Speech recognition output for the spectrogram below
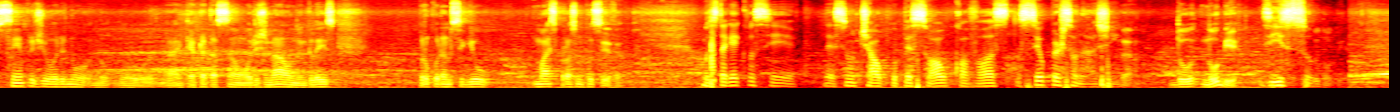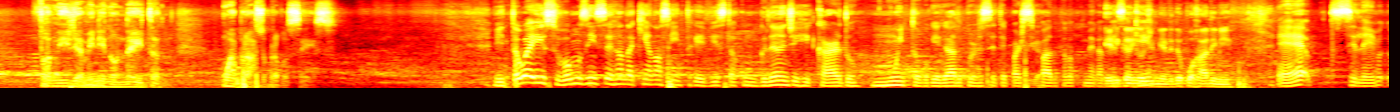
sempre de olho no, no, na interpretação original, no inglês, procurando seguir o mais próximo possível. Gostaria que você desse um tchau pro pessoal com a voz do seu personagem. Do Noob? Isso. Do. Família Menino Nathan, um abraço para vocês. Então é isso, vamos encerrando aqui a nossa entrevista com o grande Ricardo. Muito obrigado por você ter participado pela primeira ele vez. Ele ganhou aqui. de mim, ele deu porrada em mim. É, se lembra?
